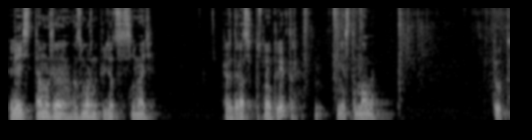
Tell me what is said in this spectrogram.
лезть, там уже, возможно, придется снимать каждый раз выпускной коллектор, места мало. Тут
